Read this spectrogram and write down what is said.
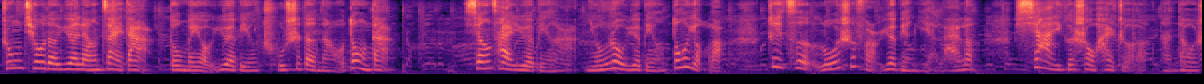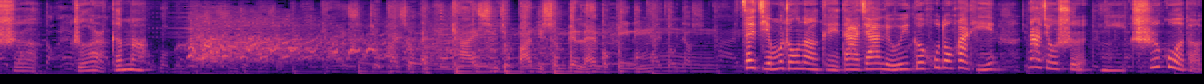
中秋的月亮再大都没有月饼厨师的脑洞大。香菜月饼啊，牛肉月饼都有了，这次螺蛳粉月饼也来了，下一个受害者难道是折耳根吗？在节目中呢，给大家留一个互动话题，那就是你吃过的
